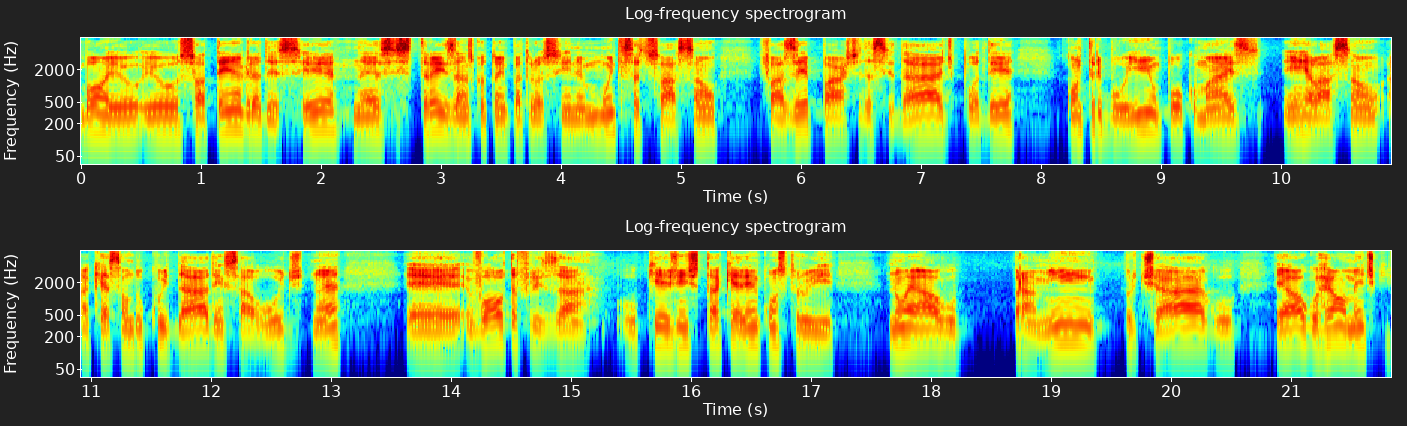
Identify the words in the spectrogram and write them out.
Bom, eu, eu só tenho a agradecer, né? Esses três anos que eu estou em patrocínio, é muita satisfação fazer parte da cidade, poder contribuir um pouco mais em relação à questão do cuidado em saúde, né? É, volto a frisar, o que a gente está querendo construir não é algo para mim, para o Tiago, é algo realmente que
